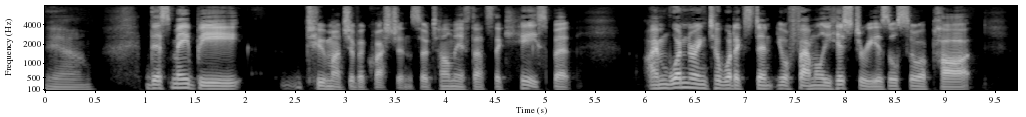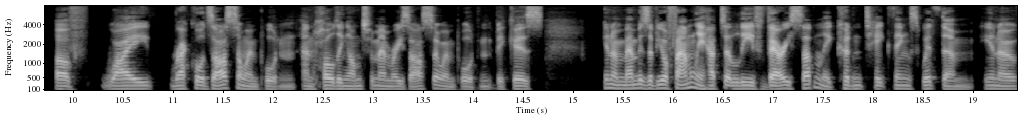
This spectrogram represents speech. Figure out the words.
Yeah. This may be too much of a question, so tell me if that's the case. But I'm wondering to what extent your family history is also a part of why records are so important and holding on to memories are so important because, you know, members of your family had to leave very suddenly, couldn't take things with them. You know,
